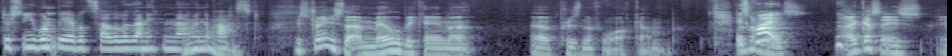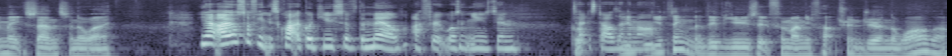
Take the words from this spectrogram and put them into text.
Just you wouldn't be able to tell there was anything there in the Mm. past. It's strange that a mill became a, a prisoner of war camp. It's Doesn't quite. really I guess it is. It makes sense in a way. Yeah, I also think it's quite a good use of the mill after it wasn't used in textiles You'd, anymore. you'd think that they'd use it for manufacturing during the war, though.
